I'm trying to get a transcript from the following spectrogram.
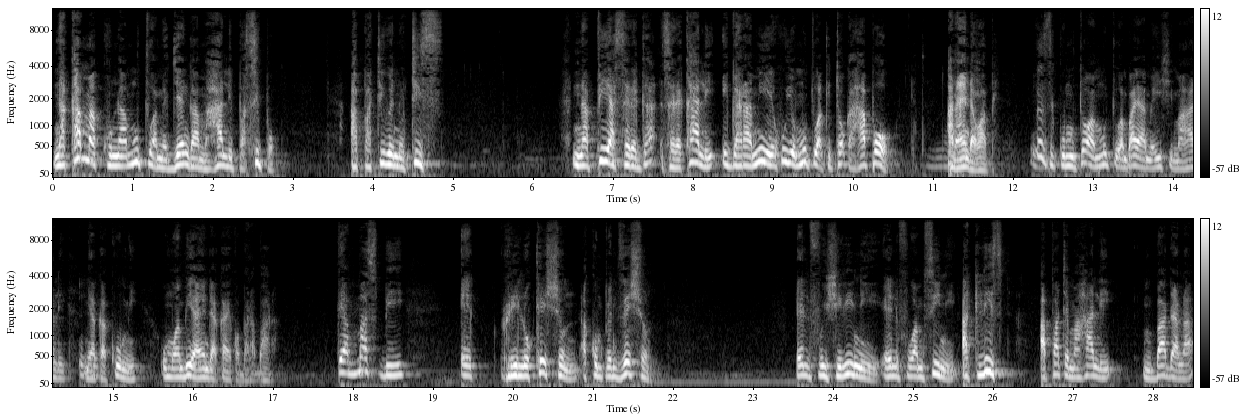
Na kama kuna mtu amejenga mahali pasipo apatiwe notice na pia serikali igharamie huyo mtu akitoka hapo anaenda wapi. Wezi kumtoa mtu ambaye ameishi mahali miaka kumi umwambie aende akae kwa barabara. there must be a relocation a compensation elfu ishirini elfu hamsini at least apate mahali mbadala mm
